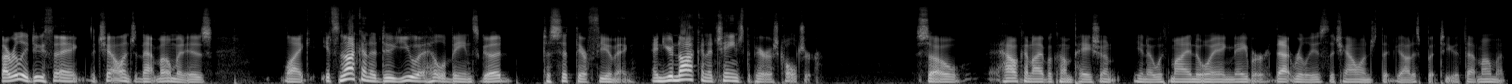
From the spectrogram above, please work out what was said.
But I really do think the challenge in that moment is like, it's not going to do you a hill of beans good to sit there fuming. And you're not going to change the parish culture. So, how can I become patient, you know, with my annoying neighbor? That really is the challenge that God has put to you at that moment.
